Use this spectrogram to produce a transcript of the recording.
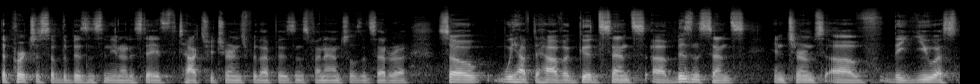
the purchase of the business in the United States, the tax returns for that business, financials, et cetera. So we have to have a good sense, uh, business sense, in terms of the U.S.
